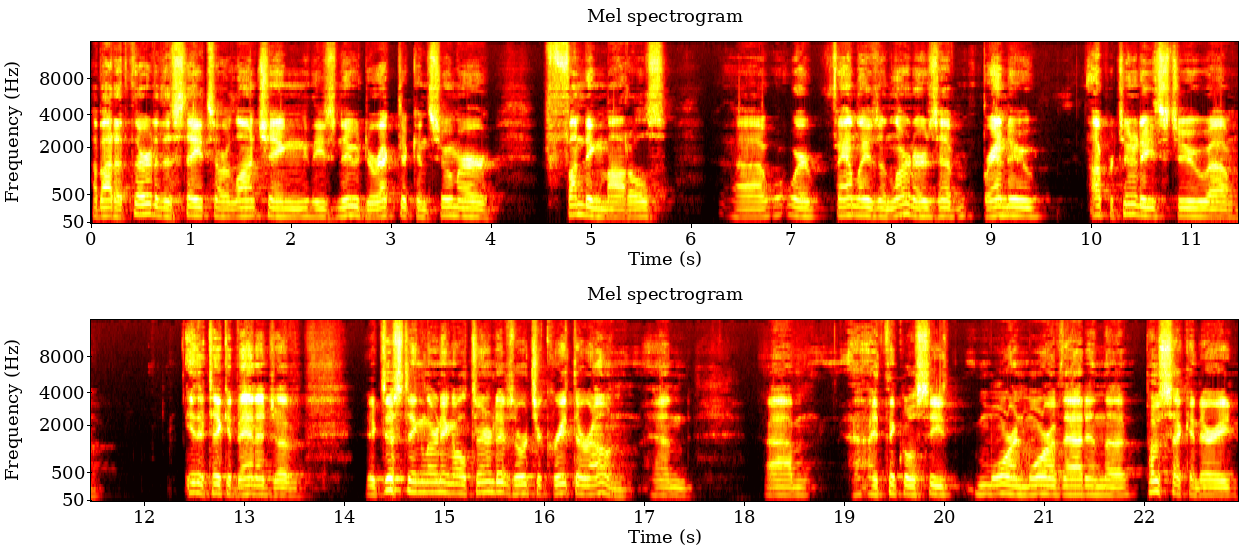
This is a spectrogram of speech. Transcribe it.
about a third of the states are launching these new direct to consumer funding models uh, where families and learners have brand new opportunities to um, either take advantage of existing learning alternatives or to create their own. And um, I think we'll see more and more of that in the post secondary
